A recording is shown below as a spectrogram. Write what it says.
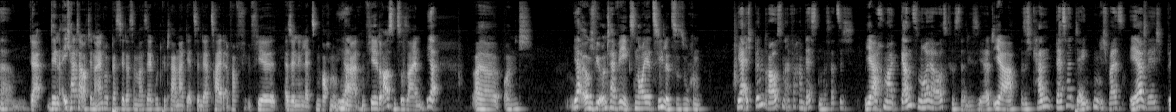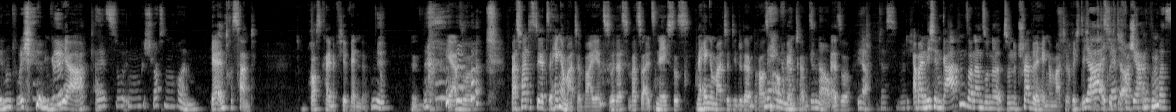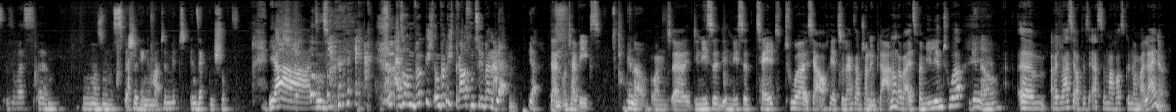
Ähm, ja, den, ich hatte auch den Eindruck, dass dir das immer sehr gut getan hat, jetzt in der Zeit einfach viel- also in den letzten Wochen und Ja. Monaten viel draußen zu sein ja, äh, und ja, ich, irgendwie unterwegs neue Ziele zu suchen. ja, ich bin draußen einfach am besten. Das hat sich Ja, noch mal ganz neu herauskristallisiert. ja, Also ich kann besser denken, ich weiß eher, wer ich bin und wo ich hin will, ja, als so in geschlossenen Räumen. ja, interessant. Du brauchst keine vier Wände. Nö. Eher so Was hattest du jetzt? Hängematte war jetzt so das, was du als nächstes, eine Hängematte, die du dann draußen aufhängen kannst. genau. Also, Ja, das würde ich. aber nicht im Garten, sondern so eine, so eine Travel-Hängematte, richtig? ja, ich das ich richtig hätte auch verstanden? gerne sowas, sowas, ähm, so, so eine Special-Hängematte mit Insektenschutz. Ja, so, so. also um wirklich, um wirklich draußen zu übernachten. Ja, Dann unterwegs. Genau. Und äh, die nächste, die nächste Zelttour ist ja auch jetzt so langsam schon in Planung, aber als Familientour. Genau. Ähm, aber du hast ja auch das erste Mal rausgenommen alleine.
